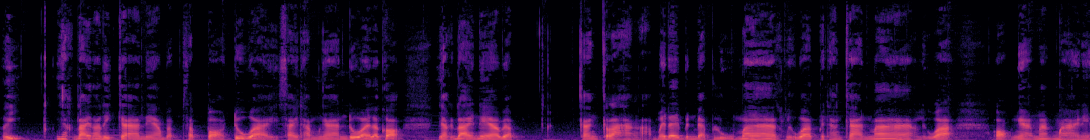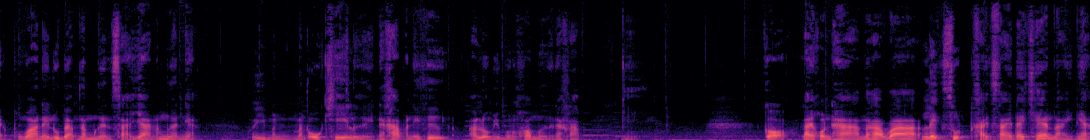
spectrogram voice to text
เฮ้ย อยากได้นาฬิกาแนวแบบสปอร์ตด้วย ใส่ทำงานด้วย แล้วก็อยากได้แนวแบบกลางๆอะ ไม่ได้เป็นแบบหรูมาก หรือว่าเป็นทางการมาก หรือว่าออกงานมากมายเนี่ย ผมว่าในรูปแบบน้ำเงินสายยางน้ำเงินเนี่ย เฮ้ย มัน มันโอเคเลยนะครับ อันนี้คืออารมณ์อยู่บนข้อมือนะครับ ก็หลายคนถามนะครับว่าเล็กสุดขายใส่ได้แค่ไหนเนี่ย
